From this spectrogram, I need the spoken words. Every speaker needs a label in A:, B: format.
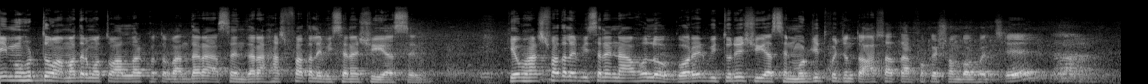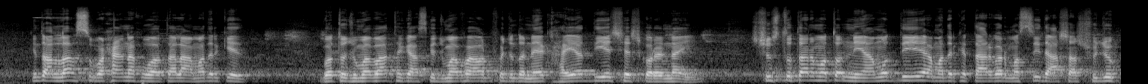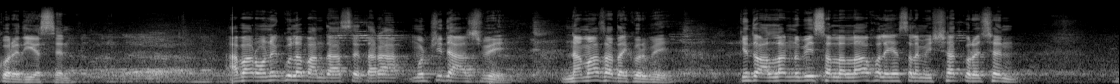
A: এই মুহূর্তেও আমাদের মতো আল্লাহর কত বান্দারা আছেন, যারা হাসপাতালে বিছানায় শুয়ে আছেন। কেউ হাসপাতালে বিছানায় না হলেও ঘরের ভিতরে শুয়ে আছেন, মসজিদ পর্যন্ত আসা তার পক্ষে সম্ভব হচ্ছে কিন্তু আল্লাহ সুবাহানা হুয়া তালা আমাদেরকে গত জুমাবাদ থেকে আজকে জুমাবাদ পর্যন্ত নেক হায়াত দিয়ে শেষ করেন নাই। সুস্থতার মতো নিয়ামত দিয়ে আমাদেরকে তার ঘর মসজিদে আসার সুযোগ করে দিয়েছেন। আবার অনেকগুলো বান্দা আছে, তারা মসজিদে আসবে, নামাজ আদায় করবে। কিন্তু আল্লাহ নবী সাল্লাহ আলহিহাস্লাম ইরশাদ করেছেন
